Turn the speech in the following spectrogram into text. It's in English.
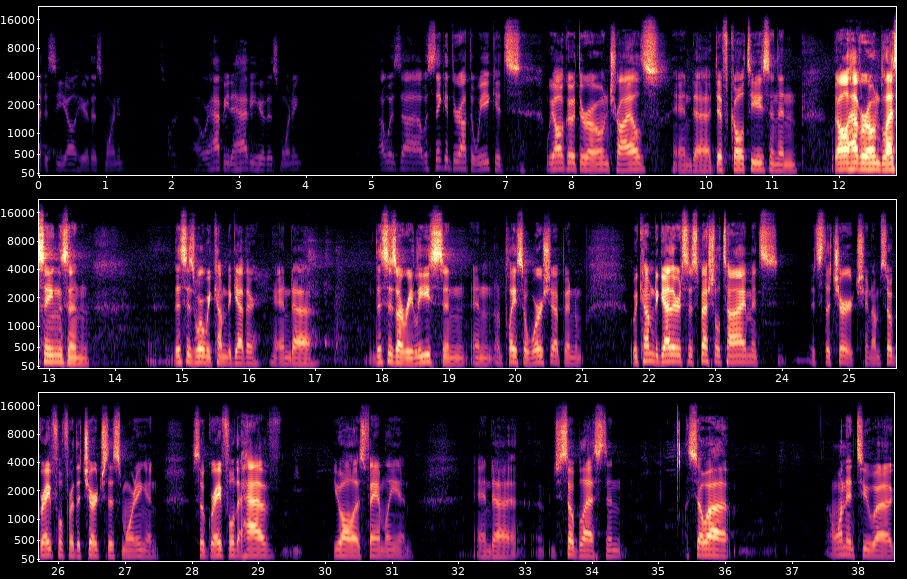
glad to see you all here this morning. Uh, we're happy to have you here this morning. I was uh, I was thinking throughout the week. It's we all go through our own trials and uh, difficulties, and then we all have our own blessings. And this is where we come together, and uh, this is our release and and a place of worship. And we come together. It's a special time. It's it's the church, and I'm so grateful for the church this morning, and so grateful to have you all as family, and and uh, just so blessed. And so uh, I wanted to uh,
